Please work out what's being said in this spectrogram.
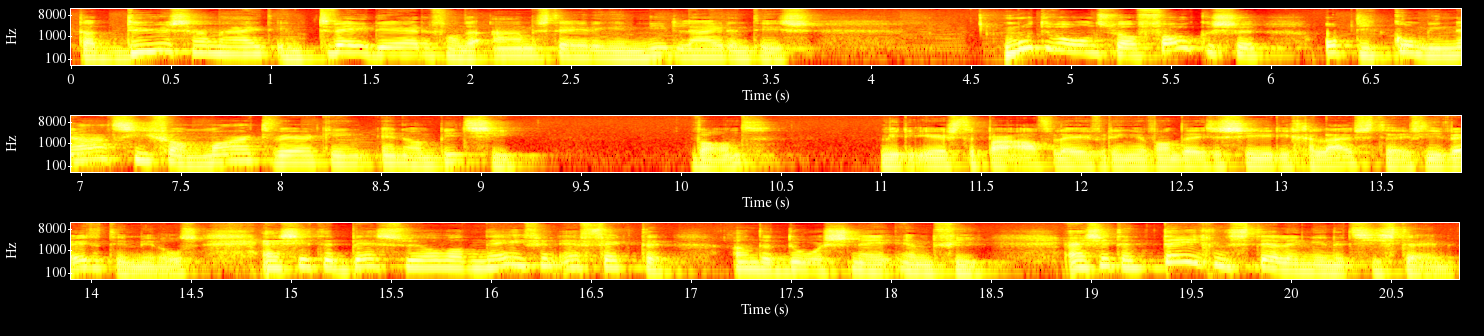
dat duurzaamheid in twee derde van de aanbestedingen niet leidend is. Moeten we ons wel focussen op die combinatie van marktwerking en ambitie? Want, wie de eerste paar afleveringen van deze serie geluisterd heeft, die weet het inmiddels. Er zitten best wel wat neveneffecten aan de doorsnee MV. Er zit een tegenstelling in het systeem.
